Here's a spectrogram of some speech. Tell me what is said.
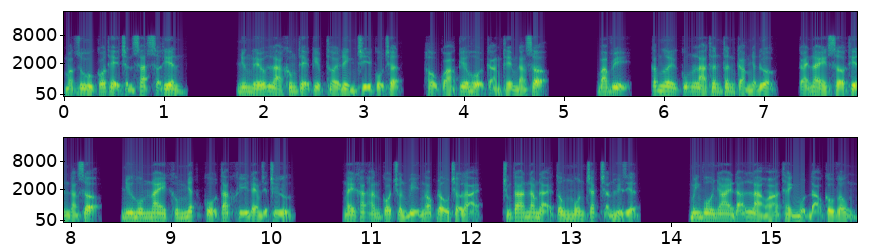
Mặc dù có thể chấn sát sở thiên, nhưng nếu là không thể kịp thời đình chỉ cổ trận, hậu quả kia hội càng thêm đáng sợ ba vị, các ngươi cũng là thân thân cảm nhận được, cái này sở thiên đáng sợ, như hôm nay không nhất cổ tác khí đem diệt trừ. Ngày khác hắn có chuẩn bị ngóc đầu trở lại, chúng ta năm đại tông môn chắc chắn hủy diệt. Minh vô nhai đã là hóa thành một đạo cầu vồng,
